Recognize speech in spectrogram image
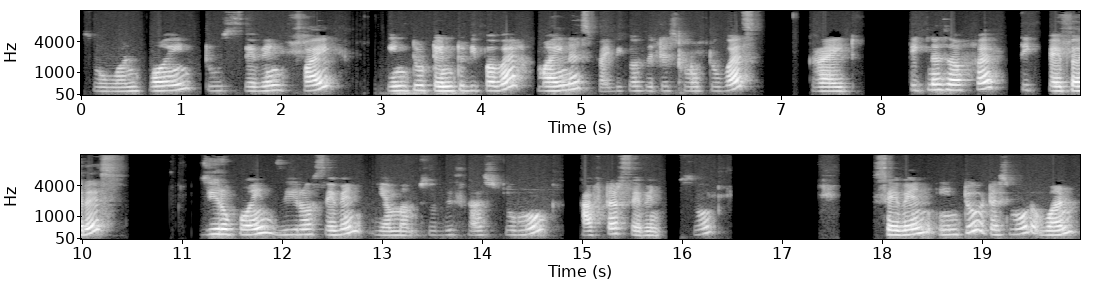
so 1.275 into 10 to the power minus 5 because it is moved towards right. Thickness of a thick paper is 0.07 mm so this has to move after 7 so 7 into it is moved 1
